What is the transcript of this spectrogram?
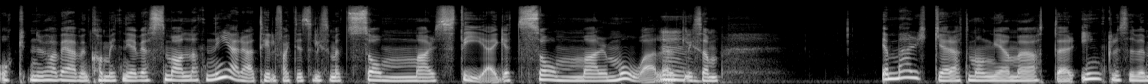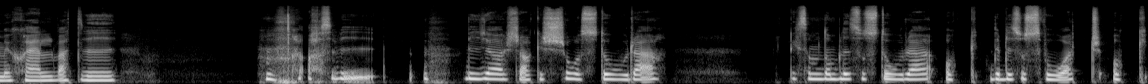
Och nu har vi även kommit ner, vi har smalnat ner här till faktiskt liksom ett sommarsteg, ett sommarmål. Ett liksom jag märker att många jag möter, inklusive mig själv, att vi... Alltså vi, vi gör saker så stora. Liksom, de blir så stora och det blir så svårt. Och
